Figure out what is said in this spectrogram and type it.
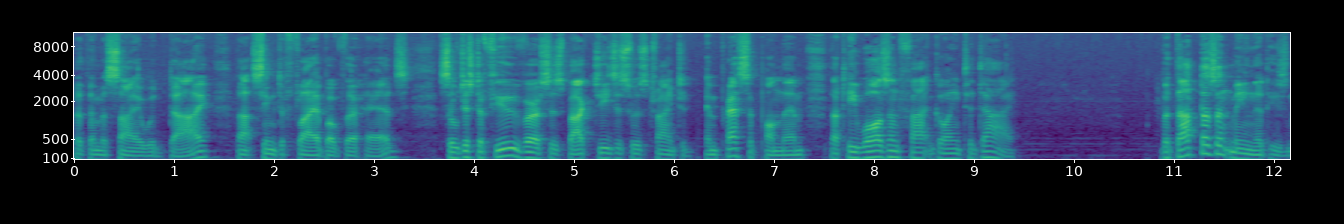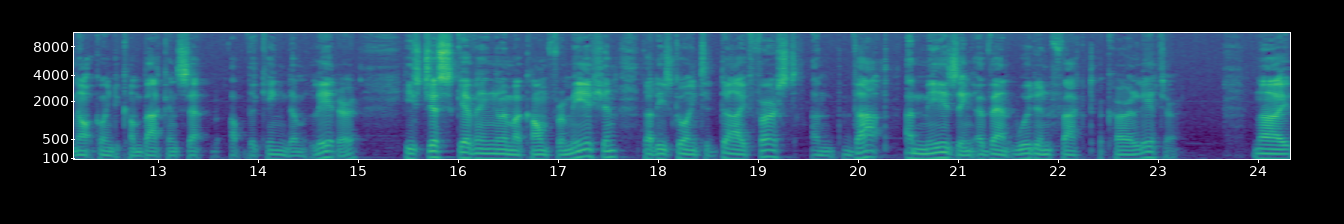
that the Messiah would die. That seemed to fly above their heads. So, just a few verses back, Jesus was trying to impress upon them that he was, in fact, going to die. But that doesn't mean that he's not going to come back and set up the kingdom later. He's just giving them a confirmation that he's going to die first, and that amazing event would in fact occur later. Now,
